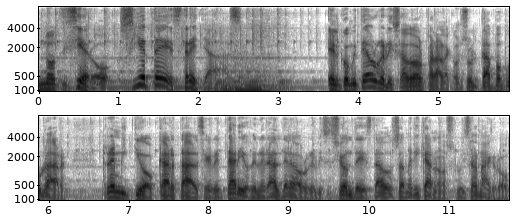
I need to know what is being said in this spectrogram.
Noticiero 7 Estrellas. El Comité Organizador para la Consulta Popular remitió carta al secretario general de la Organización de Estados Americanos, Luis Almagro,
